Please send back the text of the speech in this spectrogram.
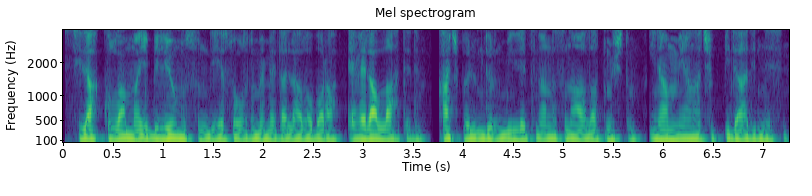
Silah kullanmayı biliyor musun diye sordu Mehmet Ali Alabora. Evelallah dedim. Kaç bölümdür milletin anasını ağlatmıştım. İnanmayan açıp bir daha dinlesin.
